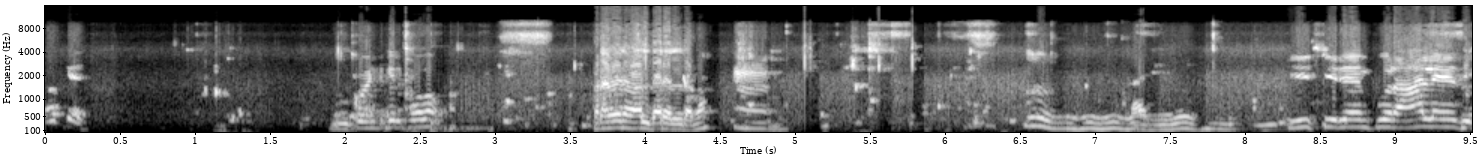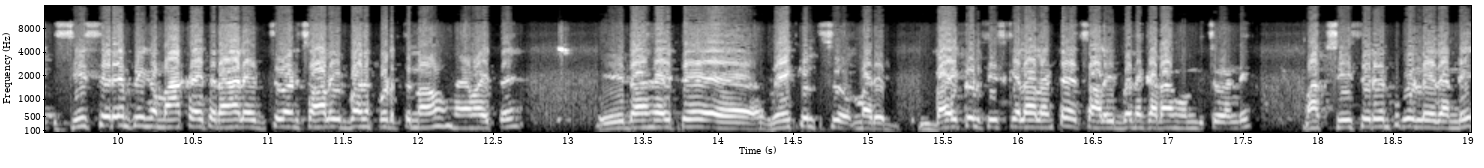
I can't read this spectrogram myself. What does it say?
ఓకే. ఇంకో ఇంటికి వెళ్ళిపోదాం. ప్రవీణ్ వాళ్ళ దగ్గర వెళ్దామా? సీసీ రాలేదు. సీసీఎంపీ ఇంకా మాకైతే రాలేదు. చూడండి చాలా ఇబ్బంది పడుతున్నాం మేమైతే. ఈ విధంగా అయితే వెహికల్స్ మరి బైకులు తీసుకెళ్ళాలంటే చాలా ఇబ్బందికరంగా ఉంది చూడండి. మాకు సీసీఎంపీ కూడా లేదండి.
